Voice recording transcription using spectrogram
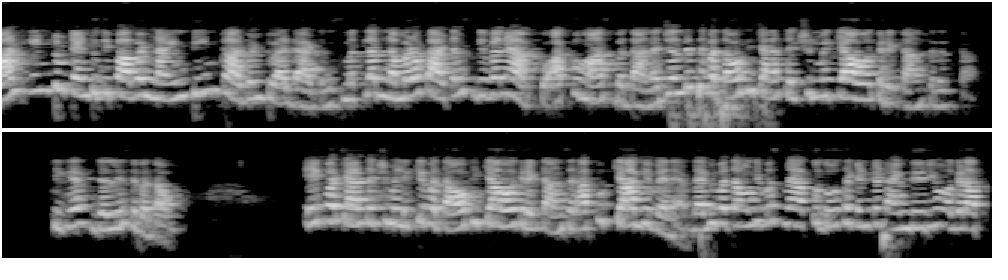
1 into 10 to the power 19 carbon 12 atoms. मतलब नंबर ऑफ़ एटम्स गिवन है आपको। आपको मास बताना जल्दी से बताओ कि चार सेक्शन में क्या होगा करेक्ट आंसर इसका। ठीक है, जल्दी से बताओ। एक बार चार सेक्शन में लिख के बताओ कि क्या होगा करेक्ट आंसर आपको क्या गिवन है? मैं भी बताऊँगी, बस मैं आपको दो सेकंड का टाइम दे रही हूँ। अगर आप,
